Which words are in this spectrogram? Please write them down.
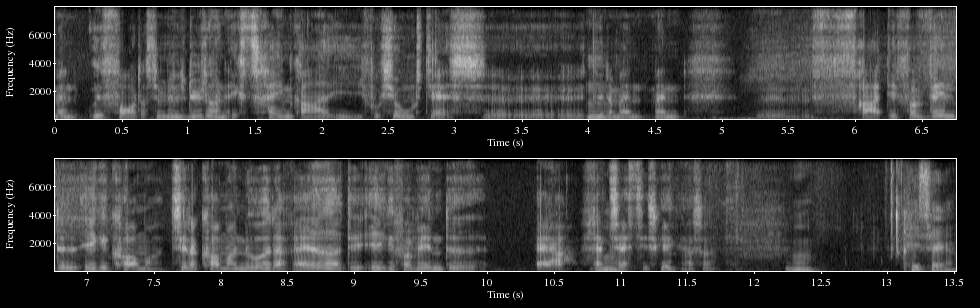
man udfordrer simpelthen lytteren ekstrem grad i fusionsjazz, øh, mm. det der man, man øh, fra det forventede ikke kommer, til der kommer noget, der redder det ikke forventede, er fantastisk, mm. ikke? Altså. Mm. Helt sikkert.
